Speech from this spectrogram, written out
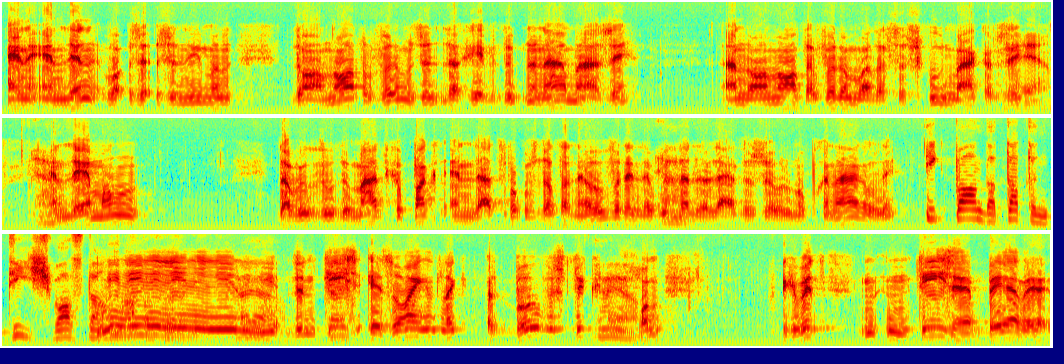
En, en dan, ze, ze nemen de vorm, ze, dat geeft ook een naam aan, hè. En daarna te film wat dat ze schoenmakers, hè. Ja. En die man, dat werd door de maat gepakt en dat trokken ze dat dan over en dat werd naar de leiderzolen opgenageld, hè. Ik paan dat dat een tige was dan. Nee, nee, nee, nee, nee. De ties is eigenlijk het bovenstuk van... Je weet, een, ties, hè, beer,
